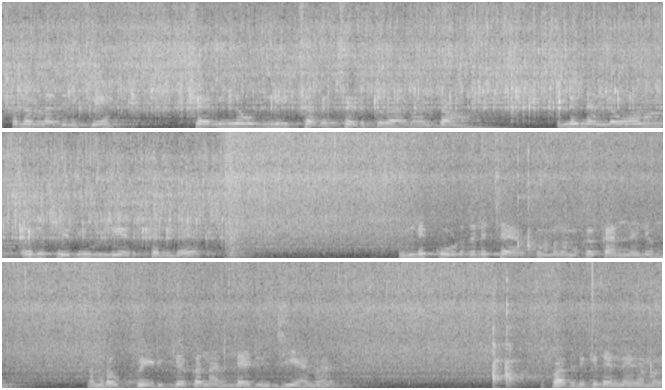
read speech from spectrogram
അപ്പം നമ്മളതിലേക്ക് ചെറിയ ഉള്ളി ചതച്ചെടുത്തതാണ് കേട്ടോ. ഉള്ളി നല്ലോണം ഒരു പിടി ഉള്ളി എടുത്തിട്ടുണ്ട്. ഉള്ളി കൂടുതൽ ചേർക്കുമ്പോൾ നമുക്ക് കണ്ണിനും നമ്മുടെ ഉപ്പേരിക്കൊക്കെ നല്ല രുചിയാണ്. അപ്പോൾ അതിലേക്ക് തന്നെ നമ്മൾ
